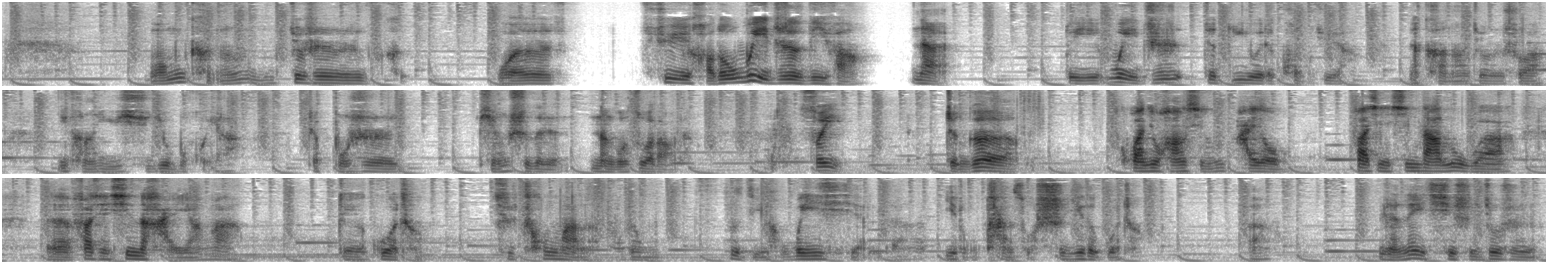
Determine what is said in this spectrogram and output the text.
我们可能就是我去好多未知的地方，那。对于未知，这意味着恐惧啊，那可能就是说，你可能一去就不回了，这不是平时的人能够做到的。所以，整个环球航行，还有发现新大陆啊，呃，发现新的海洋啊，这个过程是充满了这种刺激和危险的一种探索时机的过程啊。人类其实就是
